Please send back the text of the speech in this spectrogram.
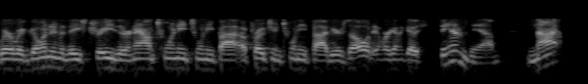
where we're going into these trees that are now 20, 25, approaching 25 years old, and we're going to go thin them, not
